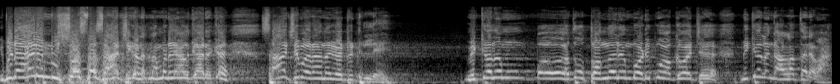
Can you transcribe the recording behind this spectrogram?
ഇവിടെ ആരും വിശ്വാസ സാക്ഷികൾ നമ്മുടെ ആൾക്കാരൊക്കെ സാക്ഷി പറയാന്ന് കേട്ടിട്ടില്ലേ? മിക്കതും തൊങ്ങലും പൊടിപ്പും ഒക്കെ വെച്ച് മിക്കതും കള്ളത്തരവാ.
